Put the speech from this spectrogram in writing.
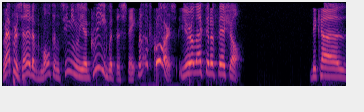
Representative Moulton seemingly agreed with the statement. Of course, you're elected official. Because,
